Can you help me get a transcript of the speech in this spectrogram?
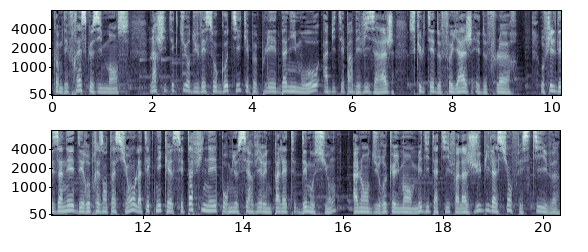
comme des fresques immenses. L'architecture du vaisseau gothique est peuplée d'animaux habités par des visages, sculptés de feuillages et de fleurs. Au fil des années des représentations, la technique s'est affinée pour mieux servir une palette d'émotions allant du recueillement méditatif à la jubilation festive.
